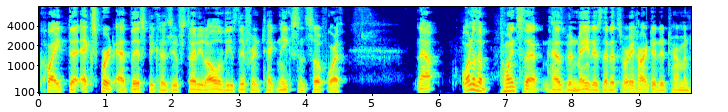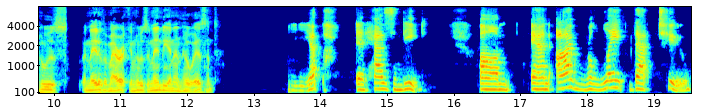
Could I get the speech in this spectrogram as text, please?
quite the expert at this because you've studied all of these different techniques and so forth. Now, one of the points that has been made is that it's very hard to determine who is a Native American, who's an Indian, and who isn't. Yep, it has indeed. Um, and I relate that to,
